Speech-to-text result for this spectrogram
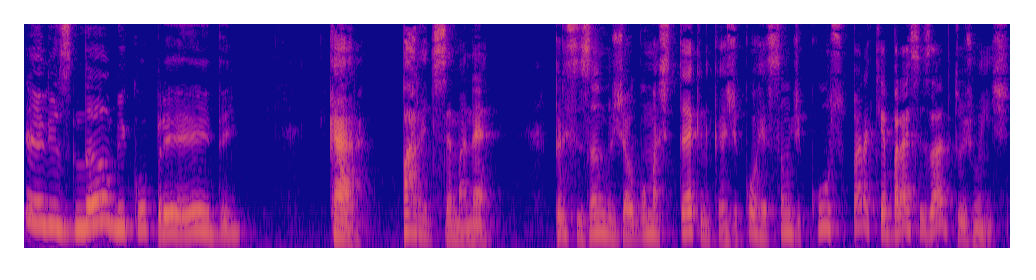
eles não me compreendem. Cara, para de ser mané. Precisamos de algumas técnicas de correção de curso para quebrar esses hábitos ruins.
